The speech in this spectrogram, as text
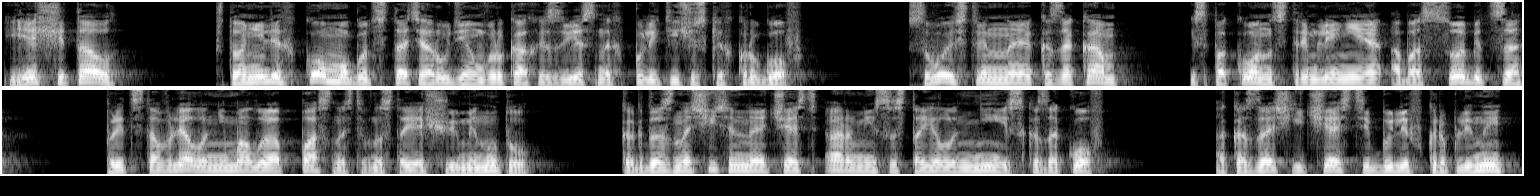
Я считал, что они легко могут стать орудием в руках известных политических кругов. Свойственное казакам испокон стремление обособиться представляло немалую опасность в настоящую минуту, когда значительная часть армии состояла не из казаков, а казачьи части были вкраплены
